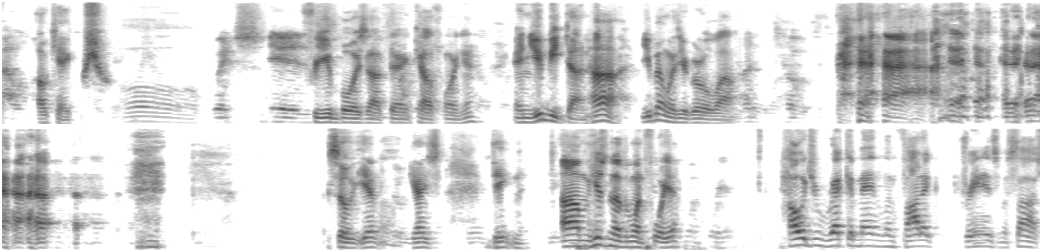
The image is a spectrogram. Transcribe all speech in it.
palimony, Okay, Oh, which is for you boys out there in California, and you'd be done, huh? You've been with your girl a while. I'm toast. so yeah, guys, Dayton. Um, here's another one for you. how would you recommend lymphatic drainage massage?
